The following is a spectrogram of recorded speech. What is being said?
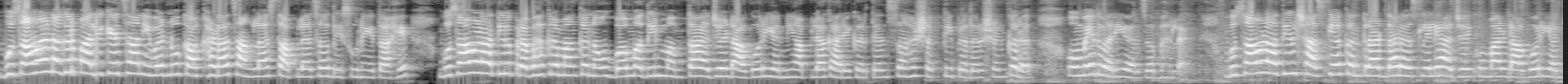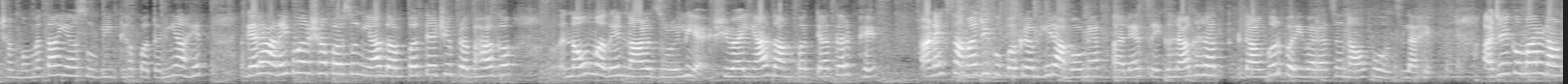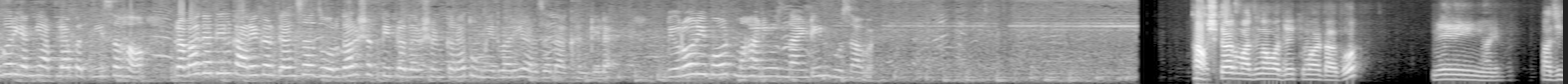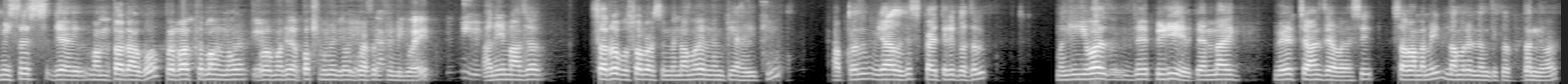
भुसावळ नगरपालिकेचा निवडणूक आखाडा चांगलाच तापल्याचं दिसून येत आहे. भुसावळातील प्रभाग क्रमांक नऊ ब मधील ममता अजय डागोर यांनी आपल्या कार्यकर्त्यांसह शक्ती प्रदर्शन करत उमेदवारी अर्ज भरलाय. भुसावळातील शासकीय कंत्राटदार असलेले अजय कुमार डागोर यांच्या ममता या सुविध्य पत्नी आहेत. गेल्या अनेक वर्षापासून या दाम्पत्याची प्रभाग नऊ मध्ये नाळ जुळली आहे. शिवाय या दाम्पत्यातर्फे अनेक सामाजिक उपक्रमही राबवण्यात आल्याचे घराघरात डांगोर परिवाराचं नाव पोहोचलं आहे. अजय कुमार डांगोर यांनी आपल्या पत्नीसह प्रभागातील कार्यकर्त्यांचं जोरदार शक्ती प्रदर्शन करत उमेदवारी अर्ज दाखल केलाय. Bureau report Mahanews nineteen Bhusawal. नमस्कार माझं नाव अजय कुमार डागो मी माझी मिसेस जे आहे ममता डागो प्रभाग क्रमांक नऊ मध्ये अपक्ष उमेदवारी दाखल केलेली आहे. आणि माझं सर्व भुसावळवासियांना नम्र विनंती आहे की आपण यावेळेस काहीतरी बदल म्हणजे युवा जे पिढी आहे त्यांना एक वेळ चान्स द्यावा अशी सर्वांना मी नम्र विनंती करतो. धन्यवाद.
